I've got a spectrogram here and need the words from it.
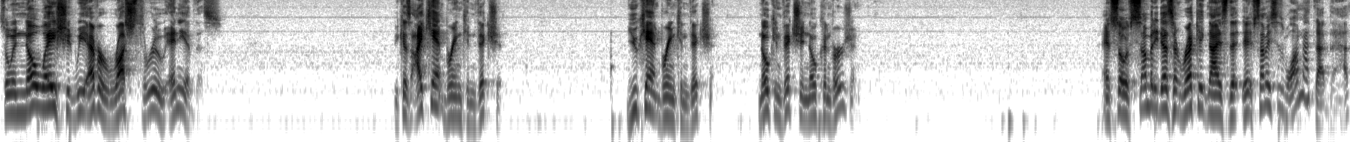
So, in no way should we ever rush through any of this. Because I can't bring conviction. You can't bring conviction. No conviction, no conversion. And so if somebody doesn't recognize that, if somebody says, Well, I'm not that bad,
